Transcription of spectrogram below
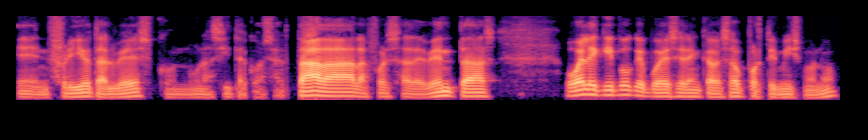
en frío, tal vez, con una cita concertada, la fuerza de ventas o el equipo que puede ser encabezado por ti mismo, ¿no?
